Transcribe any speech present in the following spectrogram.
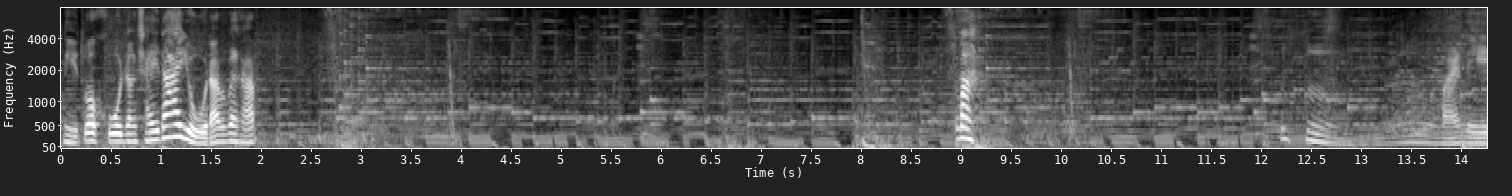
หนีตัวคูณยังใช้ได้อยู่นะเพื่อนครับ มาหือไม้นี้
